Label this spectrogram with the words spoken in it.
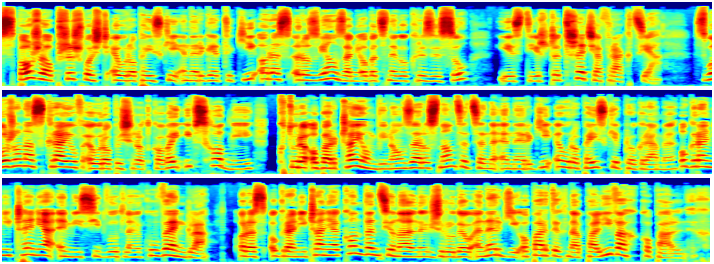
W sporze o przyszłość europejskiej energetyki oraz rozwiązań obecnego kryzysu jest jeszcze trzecia frakcja, złożona z krajów Europy Środkowej i Wschodniej, które obarczają winą za rosnące ceny energii europejskie programy ograniczenia emisji dwutlenku węgla oraz ograniczania konwencjonalnych źródeł energii opartych na paliwach kopalnych.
